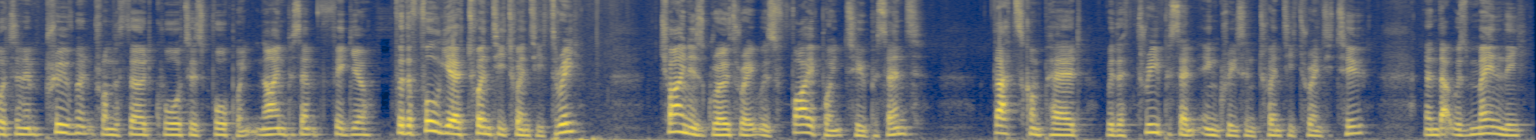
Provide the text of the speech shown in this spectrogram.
but an improvement from the third quarter's 4.9% figure. For the full year 2023, China's growth rate was 5.2%. That's compared with a 3% increase in 2022, and that was mainly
